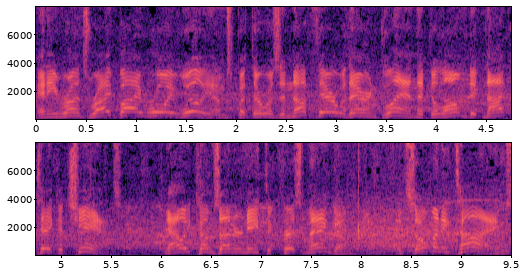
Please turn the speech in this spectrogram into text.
and he runs right by Roy Williams, but there was enough there with Aaron Glenn that Delhomme did not take a chance. Now he comes underneath to Kris Mangum, and so many times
